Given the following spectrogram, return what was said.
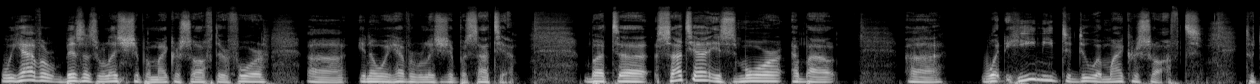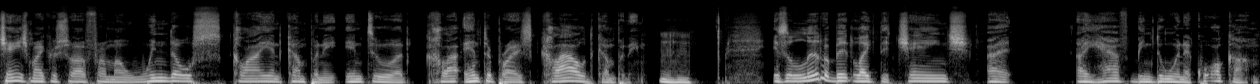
we have a business relationship with Microsoft, therefore, uh, you know, we have a relationship with Satya, but uh, Satya is more about. What he need to do at Microsoft to change Microsoft from a Windows client company into a cl- enterprise cloud company is a little bit like the change I I have been doing at Qualcomm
